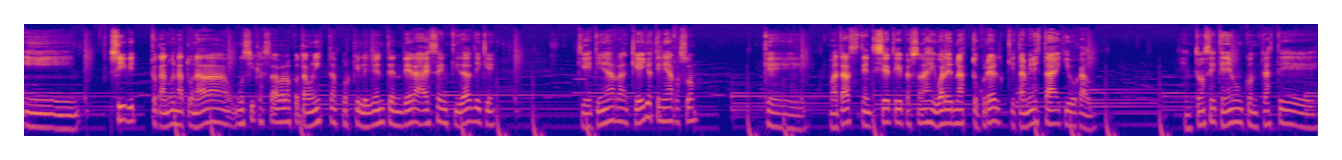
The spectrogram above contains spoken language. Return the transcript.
Y sí, tocando una tonada, música estaba a los protagonistas porque le dio a entender a esa entidad de que, que, tenía, que ellos tenían razón, que matar a 77 personas igual era un acto cruel, que también estaba equivocado. Entonces tenemos un contraste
